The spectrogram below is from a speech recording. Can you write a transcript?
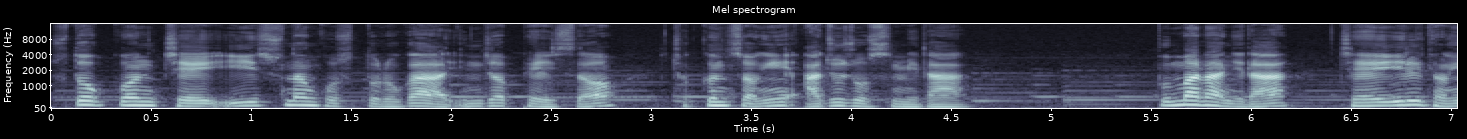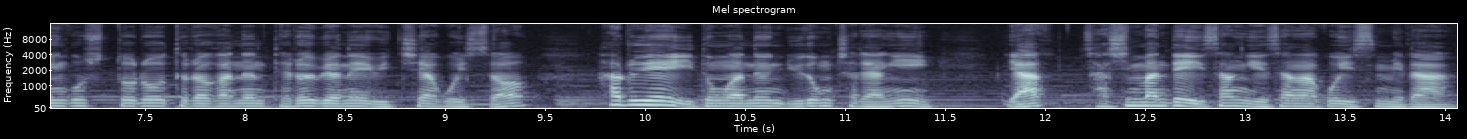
수도권 제2 순환고속도로가 인접해 있어 접근성이 아주 좋습니다. 뿐만 아니라 제1경인고속도로 들어가는 대로변에 위치하고 있어 하루에 이동하는 유동 차량이 약 40만 대 이상 예상하고 있습니다.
